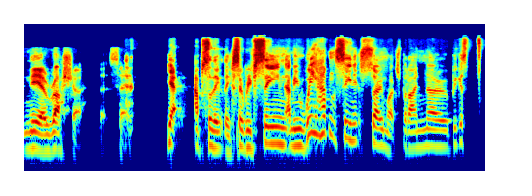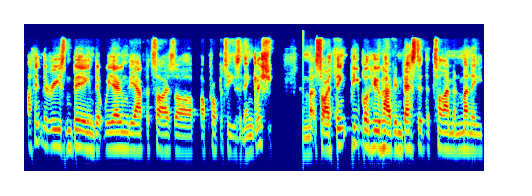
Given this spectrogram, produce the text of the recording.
near Russia, let's say. Yeah, absolutely. So we've seen, I mean, we haven't seen it so much, but I know because I think the reason being that we only advertise our, our properties in English. Um, so I think people who have invested the time and money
